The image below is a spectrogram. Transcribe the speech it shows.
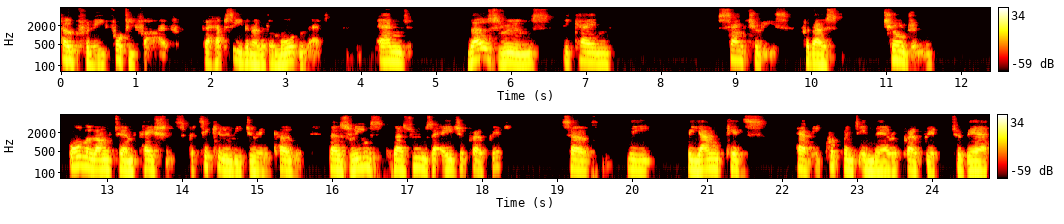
hopefully 45 perhaps even a little more than that. And those rooms became sanctuaries for those children, all the long-term patients, particularly during COVID. Those rooms, those rooms are age appropriate. So the the young kids have equipment in there appropriate to their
